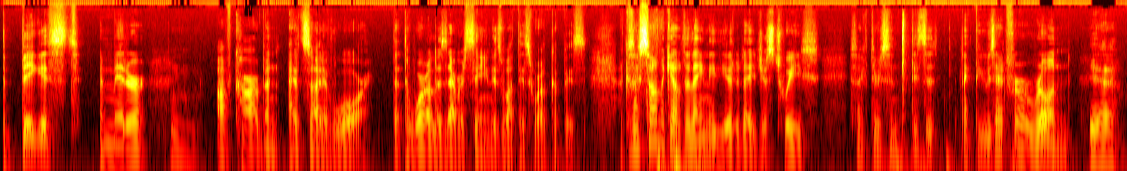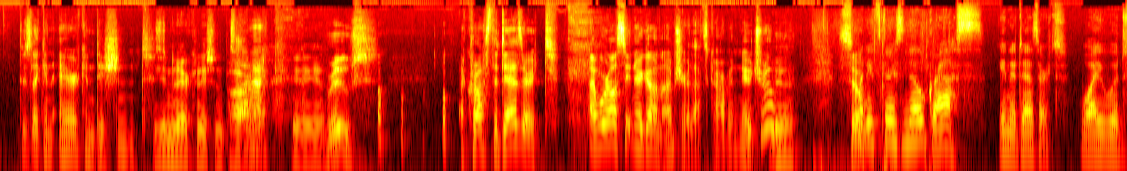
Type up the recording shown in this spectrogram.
the biggest emitter of carbon outside of war that the world has ever seen is what this World Cup is. Because I saw Miguel Delaney the other day just tweet. He's like, "There's an, this is like he was out for a run. Yeah, There's like an air conditioned he's in an air conditioned park. Yeah, yeah. route across the desert, and we're all sitting there going, "I'm sure that's carbon neutral." Yeah. So But if there's no grass in a desert, why would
